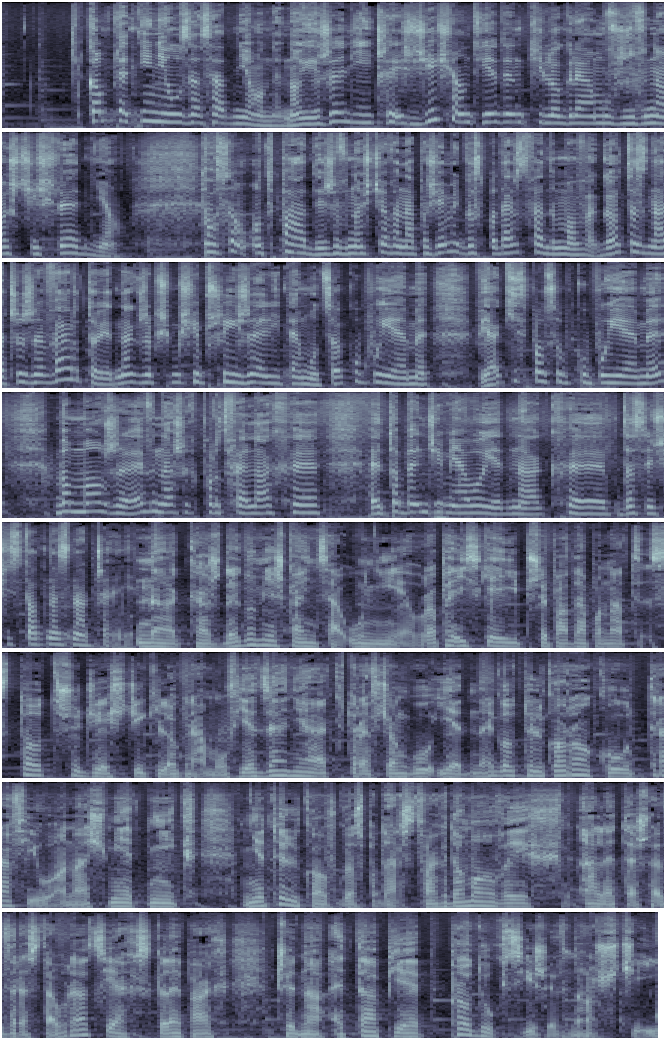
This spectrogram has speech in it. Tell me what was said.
kompletnie nieuzasadniony. No jeżeli 61 kg żywności średnio to są odpady żywnościowe na poziomie gospodarstwa domowego, to znaczy, że warto jednak, żebyśmy się przyjrzeli temu, co kupujemy, w jaki sposób kupujemy, bo może w naszych portfelach e, to będzie miało jednak e, dosyć istotne znaczenie. Na każdego mieszkańca Unii Europejskiej przypada ponad 130 kg jedzenia, które w ciągu jednego tylko roku trafiło na śmietnik, nie tylko w gospodarstwach domowych, ale też w restauracjach, sklepach czy na etapie produkcji żywności.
